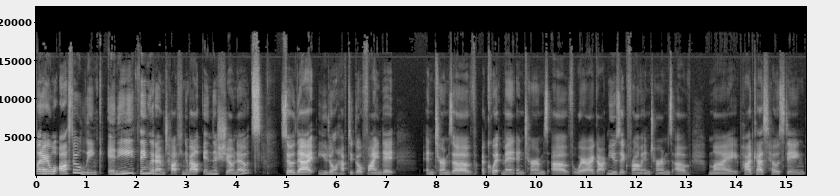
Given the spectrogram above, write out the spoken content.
but I will also link anything that I'm talking about in the show notes so that you don't have to go find it in terms of equipment, in terms of where I got music from, in terms of my podcast hosting.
